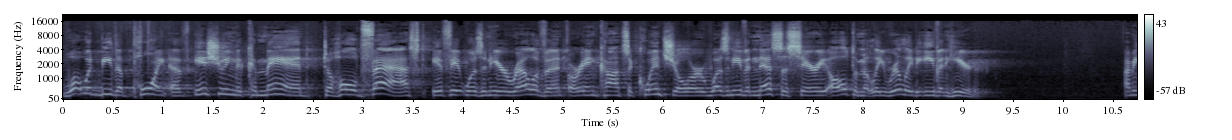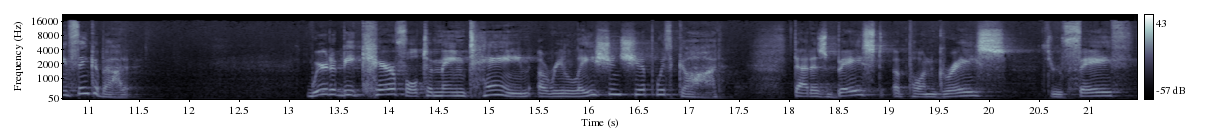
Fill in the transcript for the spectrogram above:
what would be the point of issuing a command to hold fast if it was an irrelevant or inconsequential or wasn't even necessary ultimately, really, to even hear? I mean, think about it. We're to be careful to maintain a relationship with God that is based upon grace through faith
